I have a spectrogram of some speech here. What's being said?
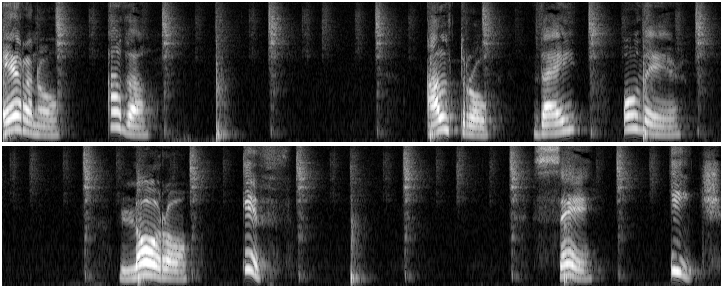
Erano, other. Altro, they or their. Loro, if. Se, each.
